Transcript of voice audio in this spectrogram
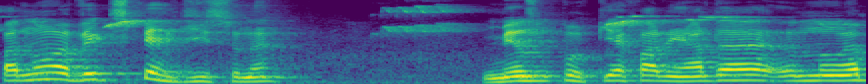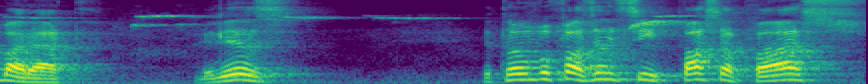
para não haver desperdício, né? Mesmo porque a farinhada não é barata, beleza? Então eu vou fazendo assim, passo a passo,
